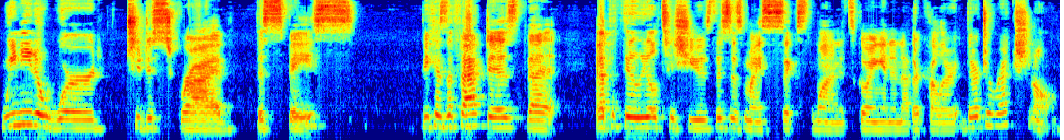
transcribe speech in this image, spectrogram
We need a word to describe the space because the fact is that epithelial tissues, this is my sixth one, it's going in another color, they're directional.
